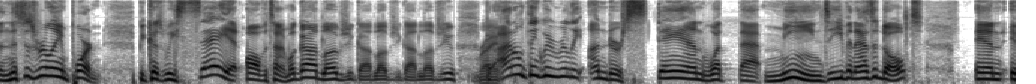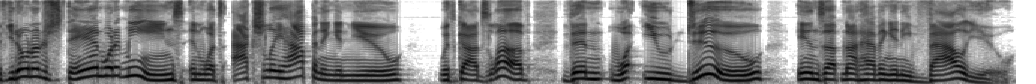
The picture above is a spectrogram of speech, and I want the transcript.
And this is really important because we say it all the time. Well, God loves you, God loves you, God loves you. Right. But I don't think we really understand what that means, even as adults. And if you don't understand what it means and what's actually happening in you with God's love, then what you do ends up not having any value.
